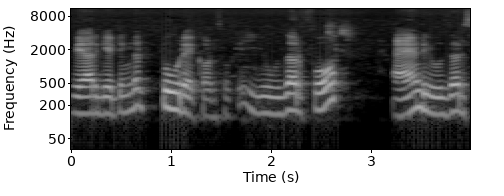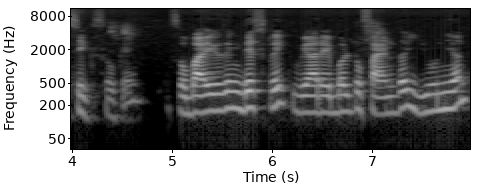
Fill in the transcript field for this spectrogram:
we are getting the two records okay? User 4 and user 6 okay? So by using this trick we are able to find the union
